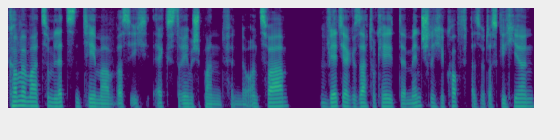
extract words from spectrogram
Kommen wir mal zum letzten Thema, was ich extrem spannend finde. Und zwar wird ja gesagt, okay, der menschliche Kopf, also das Gehirn,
